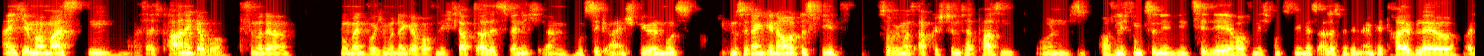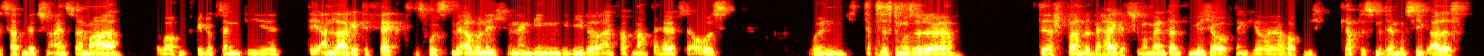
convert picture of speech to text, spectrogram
eigentlich immer am meisten, was heißt Panik, aber das ist immer der Moment, wo ich immer denke, hoffentlich klappt alles, wenn ich ähm, Musik einspielen muss. Ich muss ja dann genau das Lied, so wie man es abgestimmt hat, passen. Und hoffentlich funktioniert die CD, hoffentlich funktioniert das alles mit dem MP3-Player, weil das hatten wir jetzt schon ein, zwei Mal, Da war auf dem Friedhof dann die, die Anlage defekt, das wussten wir aber nicht. Und dann gingen die Lieder einfach nach der Hälfte aus. Und das ist immer so der, der spannende, der heikelste Moment dann für mich auch, denke ich, aber ja, hoffentlich klappt es mit der Musik alles.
